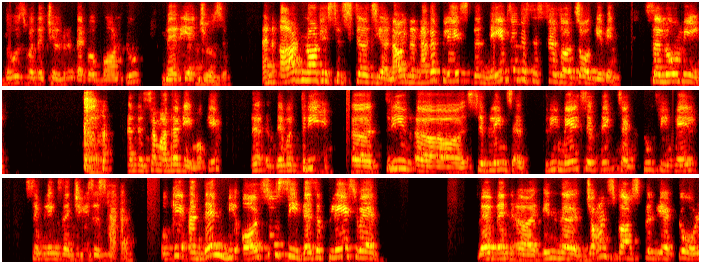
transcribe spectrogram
those were the children that were born to Mary and Joseph. And are not his sisters here? Now in another place, the names of the sisters also are given. Salome, and then some other name, okay? There, there were three, uh, three uh, siblings, uh, three male siblings and two female siblings that Jesus had. Okay, and then we also see there's a place where, where when uh, in the John's gospel we are told,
